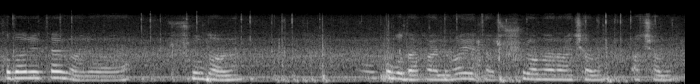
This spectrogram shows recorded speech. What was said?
bu kadar yeter galiba ya. Şurada alalım. Bu kadar galiba yeter. Şuraları açalım. Açalım.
